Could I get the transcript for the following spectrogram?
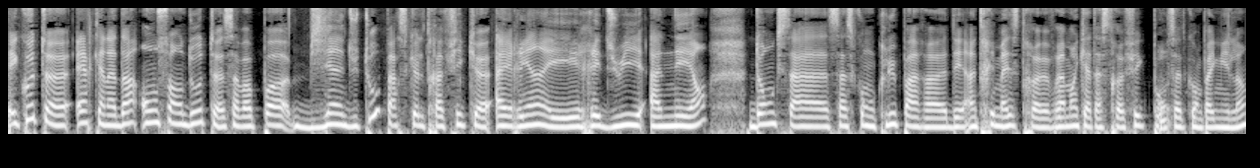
Écoute, euh, Air Canada, on s'en doute, ça va pas bien du tout parce que le trafic euh, aérien est réduit à néant. Donc, ça, ça se conclut par euh, des, un trimestre vraiment catastrophique pour cette compagnie-là.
